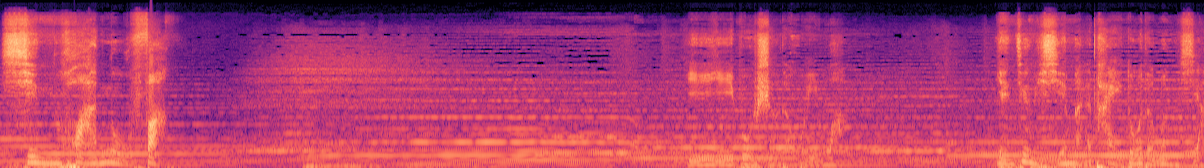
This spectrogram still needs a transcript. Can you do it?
心花怒放。依依不舍的，眼睛里写满了太多的梦想，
